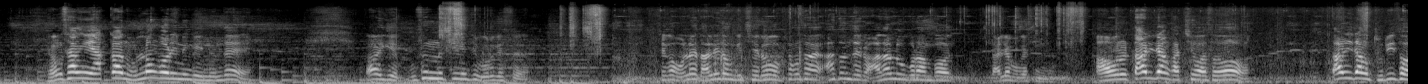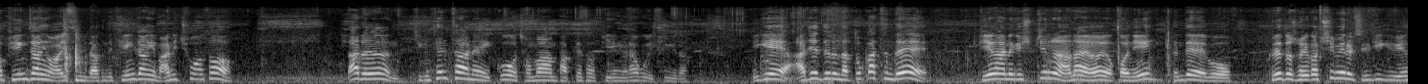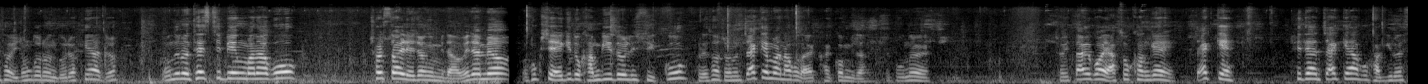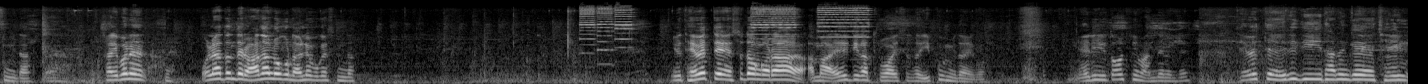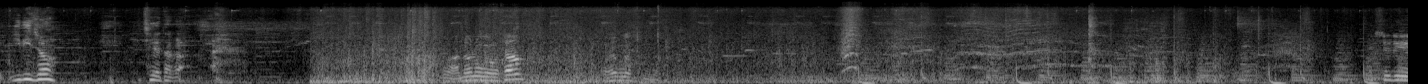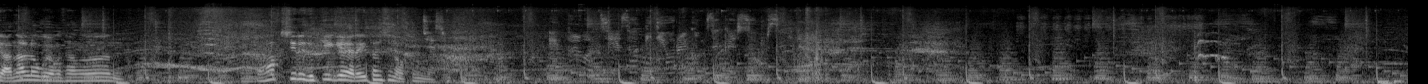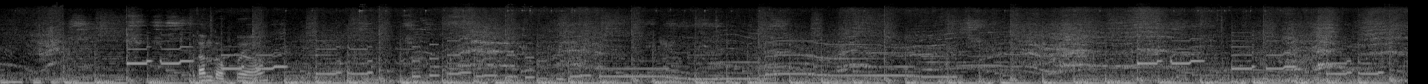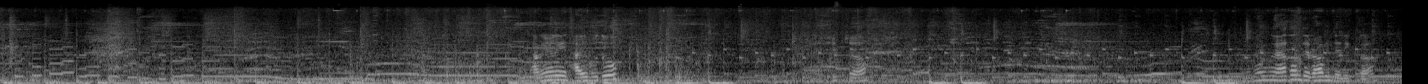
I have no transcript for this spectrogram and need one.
영상에 약간 울렁거리는 게 있는데 아 이게 무슨 느낌인지 모르겠어요. 제가 원래 날리던 기체로 평소에 하던 대로 아날로그로 한번 날려보겠습니다. 아 오늘 딸이랑 같이 와서 딸이랑 둘이서 비행장에 와 있습니다. 근데 비행장이 많이 추워서 딸은 지금 텐트 안에 있고 저만 밖에서 비행을 하고 있습니다. 이게 아재들은 다 똑같은데 비행하는 게 쉽지는 않아요 여건이. 근데 뭐 그래도 저희가 취미를 즐기기 위해서 이 정도는 노력해야죠. 오늘은 테스트 비행만 하고 철수할 예정입니다. 왜냐면 혹시 애기도 감기 걸릴 수 있고 그래서 저는 짧게만 하고 날- 갈 겁니다. 오늘 저희 딸과 약속한 게 짧게 최대한 짧게 하고 가기로 했습니다. 자 이번엔 원래 하던 대로 아날로그로 날려보겠습니다. 이거 대회 때 쓰던 거라 아마 LED가 들어와 있어서 이쁩니다 이거. LED 떨어뜨리면 안 되는데. 대회 때 LED 다는 게 제일 일이죠. 기체에다가 그럼 아날로그 영상 한번 해보겠습니다. 확실히 아날로그 영상은 확실히 느끼기에 레이턴시는 없습니다. 부담도 없고요. 당연히 다이브도 쉽죠. 평소에 하던 대로 하면 되니까.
